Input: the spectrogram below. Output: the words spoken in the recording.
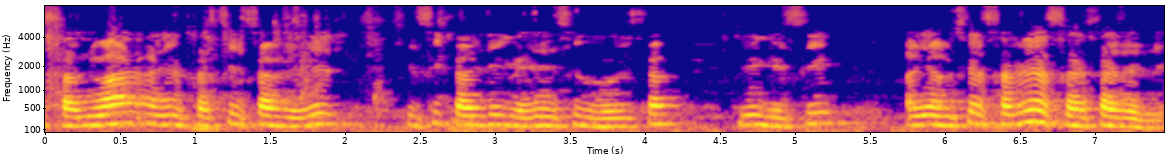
सन्मान आणि प्रतिष्ठा मिळेल याची काळजी घेण्याची भूमिका मी घेतली आणि आमच्या सगळ्या सहकार्यांनी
